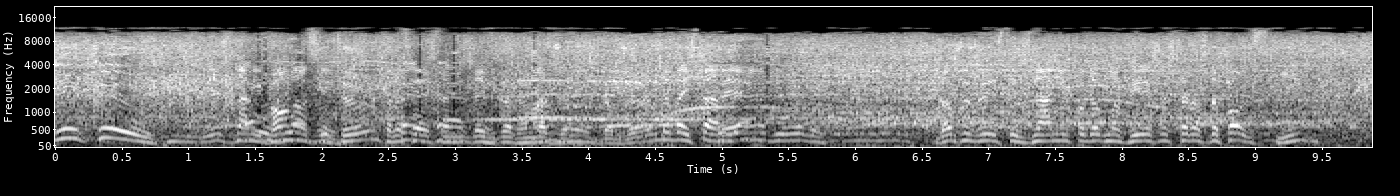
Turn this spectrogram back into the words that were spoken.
Bono, you too. Jest z nami bonus YouTube. Teraz ja jestem David Latham. Dobrze. Dobrze. Siadaj stary. Dobrze, że jesteś z nami. Podobno wyjeżdżasz teraz do Polski. Paul, explain what's going on.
